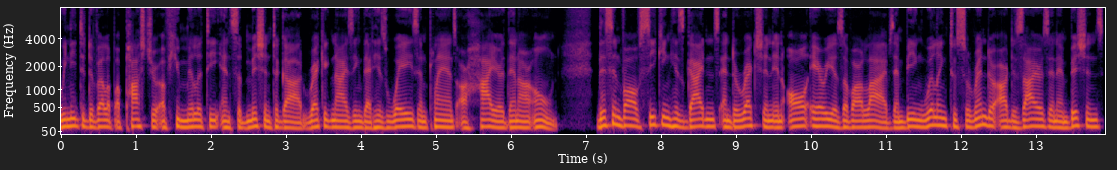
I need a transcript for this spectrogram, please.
we need to develop a posture of humility and submission to God, recognizing that His ways and plans are higher than our own. This involves seeking His guidance and direction in all areas of our lives and being willing to surrender our desires and ambitions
